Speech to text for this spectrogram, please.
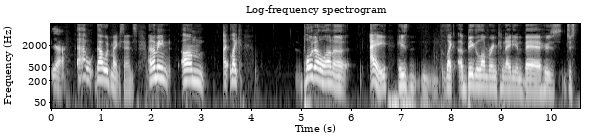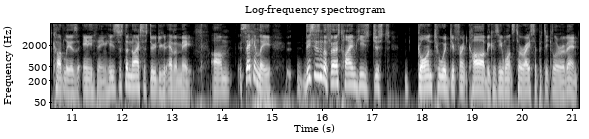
Yeah. that, that would make sense. And I mean, um, I, like Paul Dalla Lana, a he's like a big lumbering Canadian bear who's just cuddly as anything. He's just the nicest dude you could ever meet. Um, secondly, this isn't the first time he's just gone to a different car because he wants to race a particular event.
